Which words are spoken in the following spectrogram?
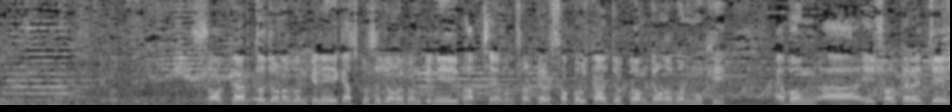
বলবেন? সরকার তো জনগণকে নিয়েই কাজ করছে জনগণকে নিয়েই ভাবছে এবং সরকারের সকল কার্যক্রম জনগণমুখী এবং এই সরকারের যেই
